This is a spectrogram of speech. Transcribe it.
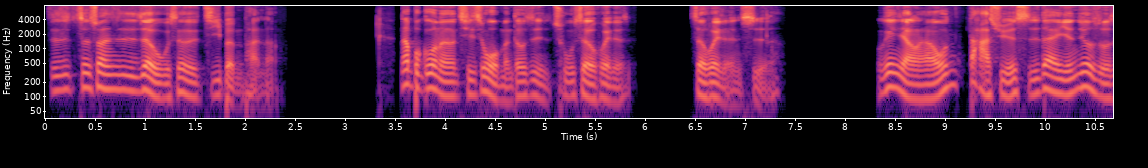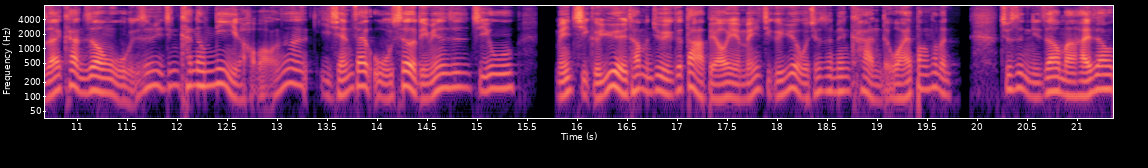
这是这算是热舞社的基本盘了。那不过呢，其实我们都是出社会的社会人士了。我跟你讲啊，我大学时代、研究所在看这种舞，就已经看到腻了，好不好？那以前在舞社里面是几乎。没几个月，他们就有一个大表演。没几个月，我就在那边看的，我还帮他们，就是你知道吗？还是要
